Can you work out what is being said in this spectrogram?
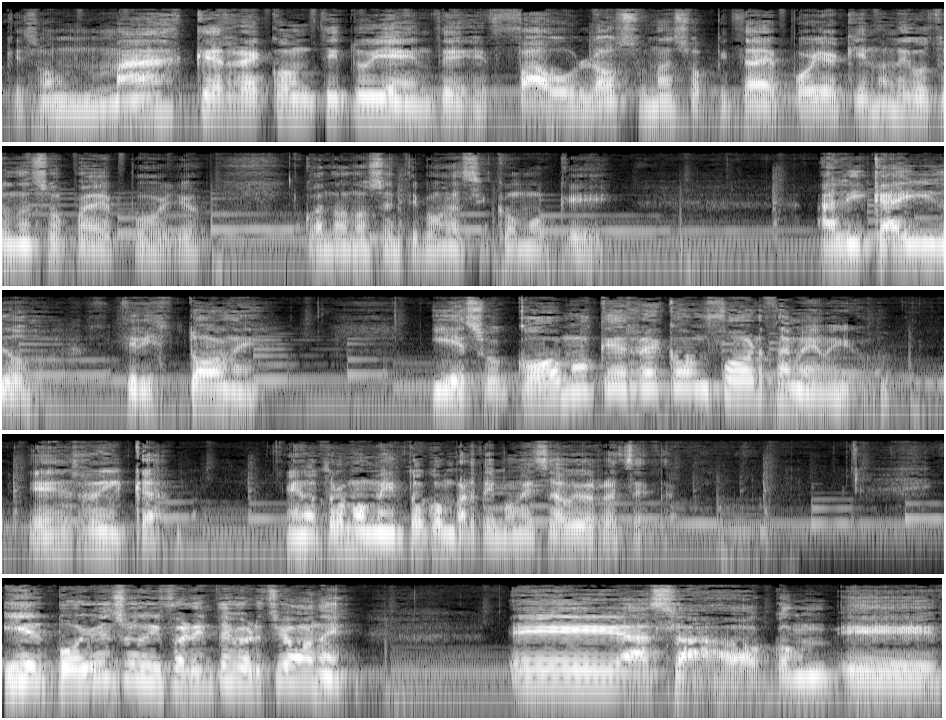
que son más que reconstituyentes, es fabuloso una sopita de pollo. ¿A quién no le gusta una sopa de pollo? Cuando nos sentimos así como que alicaídos, tristones. Y eso como que reconforta, mi amigo. Es rica. En otro momento compartimos esa receta. Y el pollo en sus diferentes versiones. Eh, asado, con, eh,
